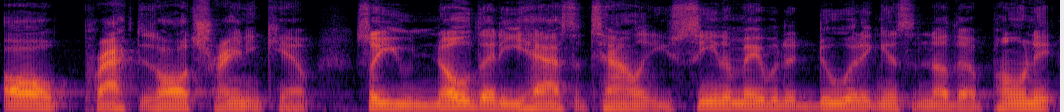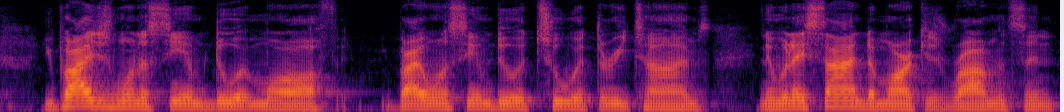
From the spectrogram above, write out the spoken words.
all practice, all training camp. So you know that he has the talent. You've seen him able to do it against another opponent. You probably just want to see him do it more often. You probably want to see him do it two or three times. And then when they signed Demarcus Robinson,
